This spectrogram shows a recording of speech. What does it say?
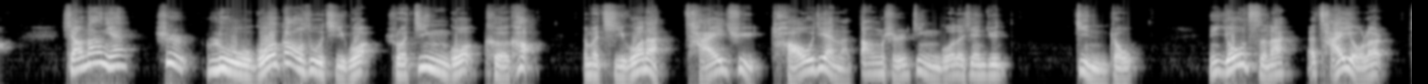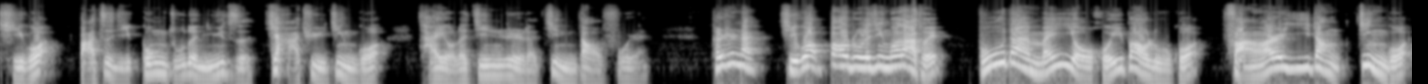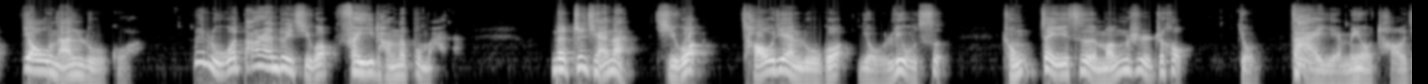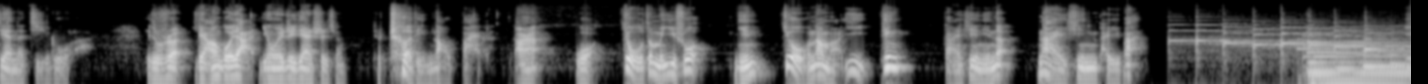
想当年是鲁国告诉齐国说晋国可靠，那么齐国呢才去朝见了当时晋国的先君晋州。你由此呢，呃，才有了齐国把自己公族的女子嫁去晋国，才有了今日的晋道夫人。可是呢，齐国抱住了晋国大腿。不但没有回报鲁国，反而依仗晋国刁难鲁国，所以鲁国当然对齐国非常的不满那之前呢，齐国朝见鲁国有六次，从这一次盟誓之后，就再也没有朝见的记录了。也就是说，两个国家因为这件事情就彻底闹掰了。当然，我就这么一说，您就那么一听，感谢您的。耐心陪伴。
